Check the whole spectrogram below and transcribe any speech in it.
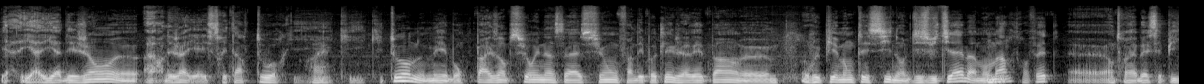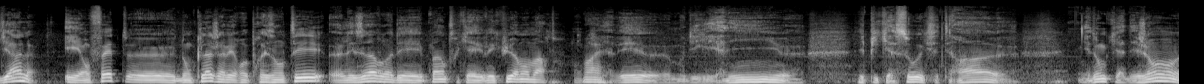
il y, a- y y des gens. euh, alors déjà, il y a les Street Art Tour qui, Ouais. qui, qui tournent, mais bon, par exemple sur une installation, enfin des potelets que j'avais peints euh, rue Piémontessi dans le 18e à Montmartre en fait, euh, entre la Besse et Pigalle. Et en fait, euh, donc là, j'avais représenté euh, les œuvres des peintres qui avaient vécu à Montmartre. Donc Ouais. il y avait euh, Modigliani, euh, les Picasso, etc. euh, et donc il y a des gens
